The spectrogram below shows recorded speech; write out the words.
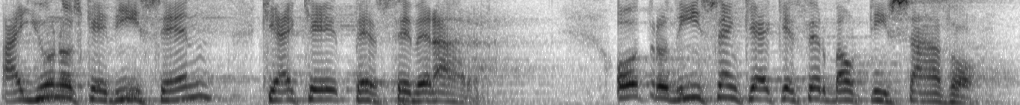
Hay unos que dicen que hay que perseverar. Otros dicen que hay que ser bautizado.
